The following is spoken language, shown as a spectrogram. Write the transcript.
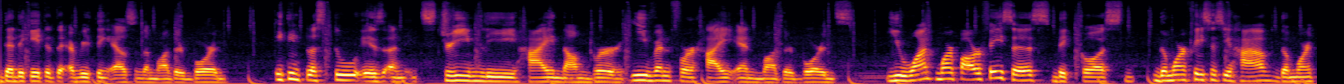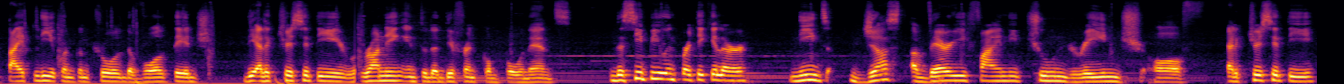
dedicated to everything else on the motherboard. 18 plus 2 is an extremely high number, even for high-end motherboards. You want more power phases because the more phases you have, the more tightly you can control the voltage, the electricity running into the different components. The CPU in particular needs just a very finely tuned range of electricity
